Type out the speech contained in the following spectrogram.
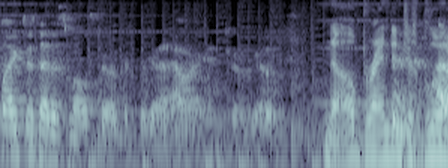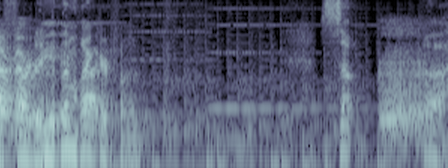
Mike just had a small stroke and forgot how our intro goes. No, Brandon just blew a fart into the either, microphone. So, ugh.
